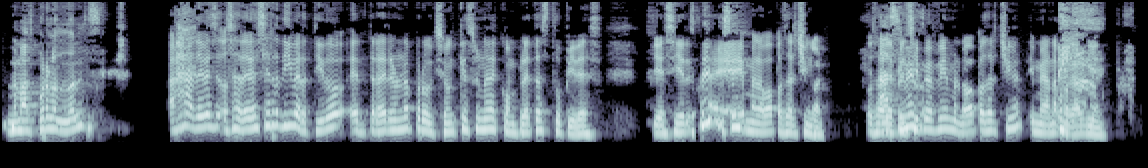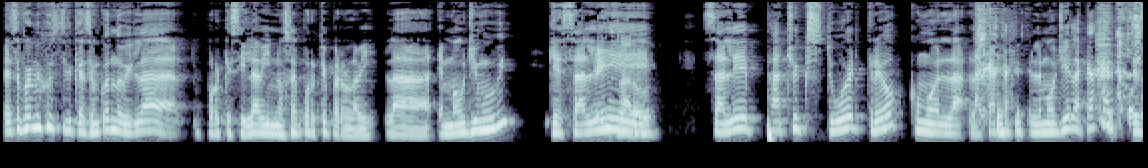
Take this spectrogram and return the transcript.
¿Nomás por los LOLs? Ajá, debe, o sea, debe ser divertido entrar en una producción que es una completa estupidez y decir, eh, me la voy a pasar chingón. O sea, de principio a fin me lo va a pasar chingón y me van a pagar bien. Esa fue mi justificación cuando vi la, porque sí la vi, no sé por qué, pero la vi. La Emoji Movie, que sale, sale Patrick Stewart, creo, como la, la caca. El emoji de la caca es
